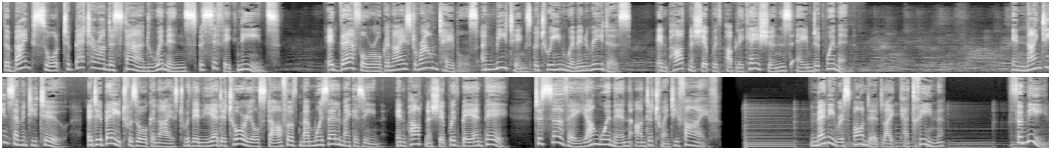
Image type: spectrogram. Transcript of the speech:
the bank sought to better understand women's specific needs. It therefore organised roundtables and meetings between women readers, in partnership with publications aimed at women. In 1972, a debate was organised within the editorial staff of Mademoiselle magazine, in partnership with BNP, to survey young women under 25. Many responded, like Catherine For me,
